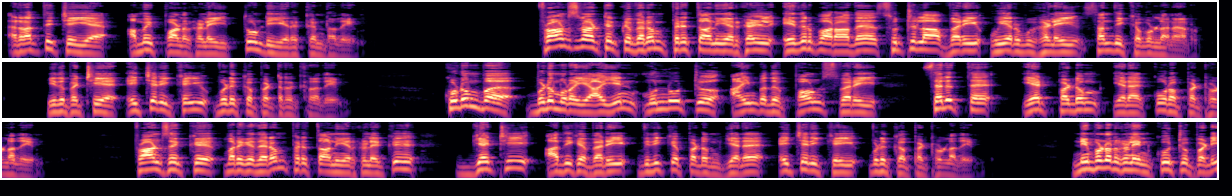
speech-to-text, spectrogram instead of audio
ரத்து செய்ய அமைப்பாளர்களை தூண்டியிருக்கின்றது. பிரான்ஸ் நாட்டிற்கு வரும் பிரித்தானியர்கள் எதிர்பாராத சுற்றுலா வரி உயர்வுகளை சந்திக்க உள்ளனர். இது பற்றிய எச்சரிக்கை விடுக்கப்பட்டிருக்கிறது. குடும்ப விடுமுறையாயின் முன்னூற்று ஐம்பது பவுண்ட்ஸ் வரை செலுத்த ஏற்படும் என கூறப்பட்டுள்ளது. பிரான்சுக்கு வருகை தரும் பிரித்தானியர்களுக்கு கெட்டி அதிக வரி விதிக்கப்படும் என எச்சரிக்கை விடுக்கப்பட்டுள்ளது. நிபுணர்களின் கூற்றுப்படி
